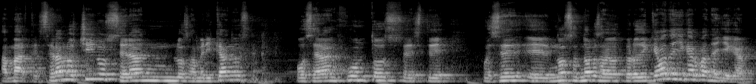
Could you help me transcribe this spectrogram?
a Marte. ¿Serán los chinos? ¿Serán los americanos? ¿O serán juntos? Este, pues eh, eh, no, no, lo sabemos, pero de que van a llegar, van a llegar.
